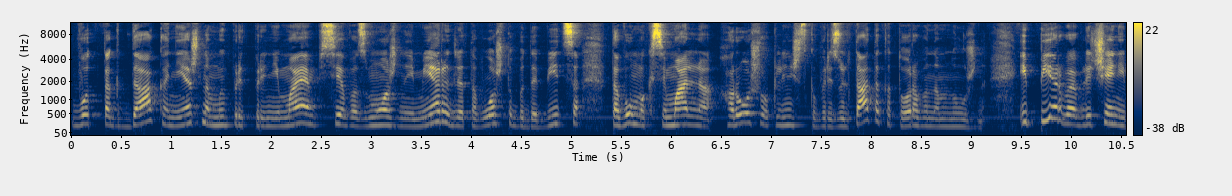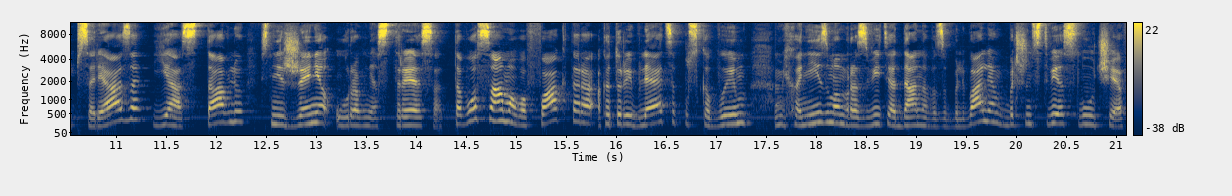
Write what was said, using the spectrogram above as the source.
вот тогда, конечно, мы предпринимаем все возможные меры для того, чтобы добиться того максимально хорошего клинического результата, которого нам нужно. И первое в лечении псориаза я ставлю снижение уровня стресса, того самого фактора, который является пусковым механизмом развития данного заболевания в большинстве случаев.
